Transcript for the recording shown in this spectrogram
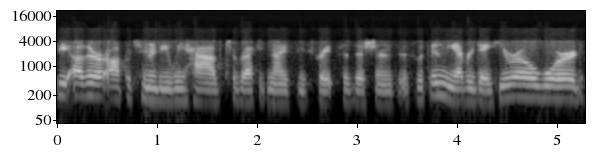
the other opportunity we have to recognize these great physicians is within the Everyday Hero Award.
